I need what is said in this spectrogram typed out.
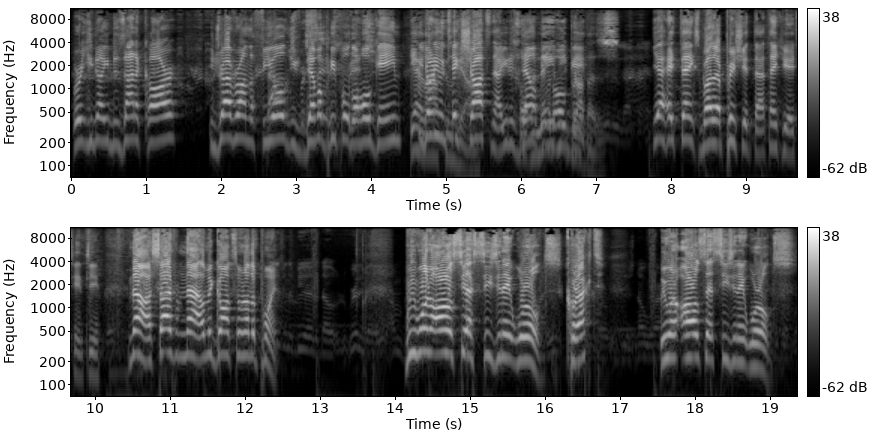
Where you know you design a car, you drive around the field, you demo six, people bitch. the whole game. Yeah, you don't even take shots now. You just demo people the whole brothers. game. Yeah, hey, thanks, brother. I appreciate that. Thank you, AT&T. Now, aside from that, let me go on to another point. We won RLCS Season 8 Worlds, correct? We won RLCS Season 8 Worlds.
